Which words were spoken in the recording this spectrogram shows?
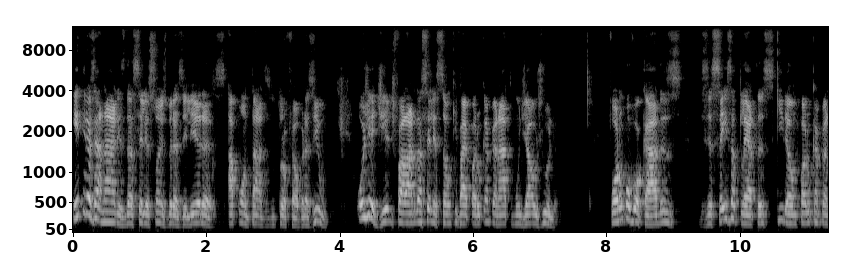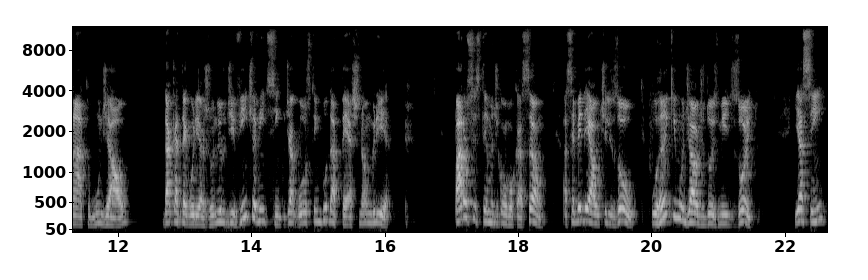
Entre as análises das seleções brasileiras apontadas no Troféu Brasil, hoje é dia de falar da seleção que vai para o Campeonato Mundial Júnior. Foram convocadas 16 atletas que irão para o Campeonato Mundial da categoria Júnior de 20 a 25 de agosto em Budapeste, na Hungria. Para o sistema de convocação, a CBDA utilizou o ranking mundial de 2018 e assim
